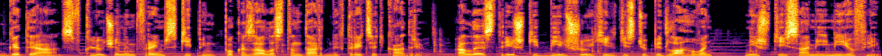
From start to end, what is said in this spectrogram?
GTA з включеним фреймскіпінг показала стандартних 30 кадрів, але з трішки більшою кількістю підлагувань, ніж в тій самій Mio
